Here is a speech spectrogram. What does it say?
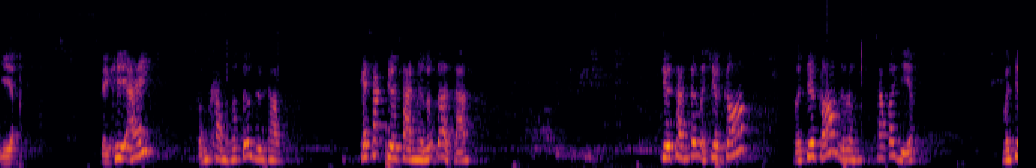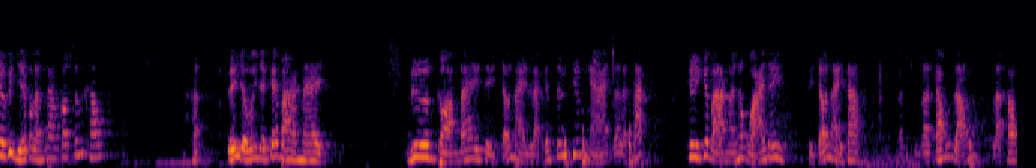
diệt. Thì khi ấy cũng không có tướng hư không. Cái sắc chưa sanh thì lúc đó là sao? Chưa sanh tức là chưa có. Rồi chưa có thì làm sao có diệt? Mà chưa có diệt là làm sao có tướng không? Ví dụ bây giờ cái bàn này đương còn đây thì chỗ này là cái tướng chướng ngại, gọi là sắc. Khi cái bàn này nó hoại đi, thì chỗ này sao? Là trống rỗng, là không.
